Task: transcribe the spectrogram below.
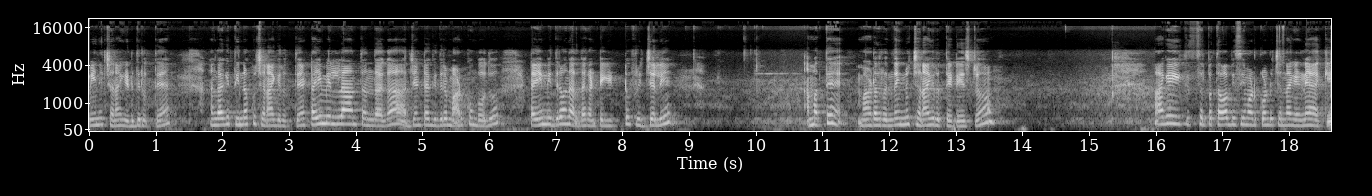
ಮೀನಿಗೆ ಚೆನ್ನಾಗಿ ಹಿಡಿದಿರುತ್ತೆ. ಹಾಗಾಗಿ ತಿನ್ನೋಕ್ಕೂ ಚೆನ್ನಾಗಿರುತ್ತೆ. ಟೈಮ್ ಇಲ್ಲ ಅಂತಂದಾಗ ಅರ್ಜೆಂಟಾಗಿದ್ದರೆ ಮಾಡ್ಕೊಬೋದು. ಟೈಮ್ ಇದ್ದರೆ ಒಂದು ಅರ್ಧ ಗಂಟೆ ಇಟ್ಟು ಫ್ರಿಜ್ಜಲ್ಲಿ ಮತ್ತು ಮಾಡೋದ್ರಿಂದ ಇನ್ನೂ ಚೆನ್ನಾಗಿರುತ್ತೆ ಟೇಸ್ಟು ಹಾಗೆ ಈಗ ಸ್ವಲ್ಪ ತವ ಬಿಸಿ ಮಾಡಿಕೊಂಡು ಚೆನ್ನಾಗಿ ಎಣ್ಣೆ ಹಾಕಿ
